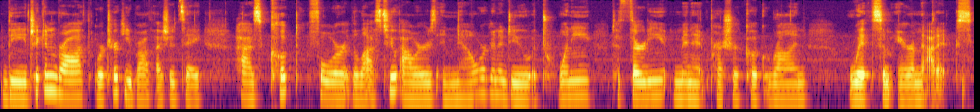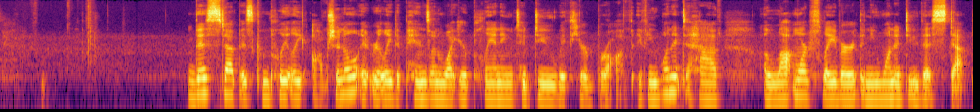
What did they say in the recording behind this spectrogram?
The chicken broth, or turkey broth, I should say, has cooked for the last two hours, and now we're gonna do a 20 to 30 minute pressure cook run with some aromatics. This step is completely optional. It really depends on what you're planning to do with your broth. If you want it to have a lot more flavor, then you want to do this step.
